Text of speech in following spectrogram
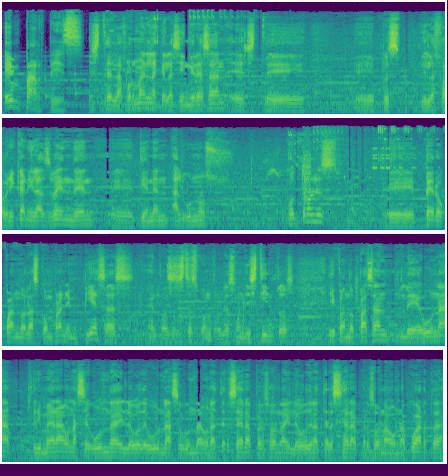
en partes. Este, la forma en la que las ingresan, este, eh, pues, y las fabrican y las venden, eh, tienen algunos controles, eh, pero cuando las compran en piezas, entonces estos controles son distintos. Y cuando pasan de una primera a una segunda, y luego de una segunda a una tercera persona, y luego de una tercera persona a una cuarta,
